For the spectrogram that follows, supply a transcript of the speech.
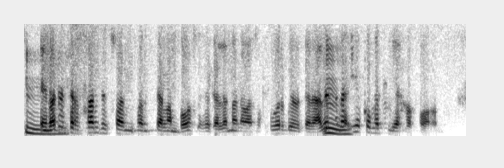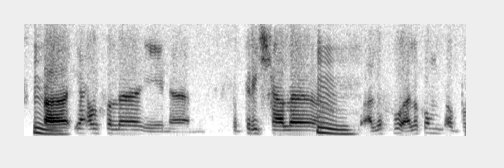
Mm. En wat interessant is van van Stellenbosch is ek hulle maar nou as 'n voorbeeld, hulle het hulle eie komitee gevorm. Mm. Uh ja, hulle en um, Patricia hulle mm. hulle hulle kom op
